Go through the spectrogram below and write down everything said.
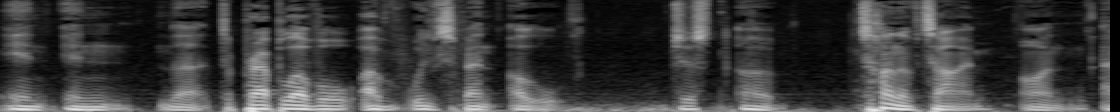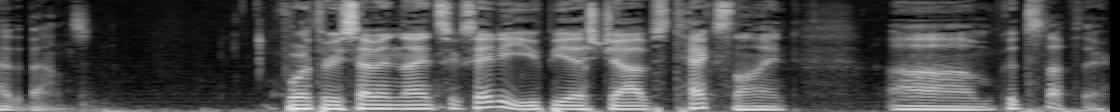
in in the, the prep level. Of, we've spent a, just a ton of time on out of bounds. Four three seven nine six eighty UPS jobs text line. Um, good stuff there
